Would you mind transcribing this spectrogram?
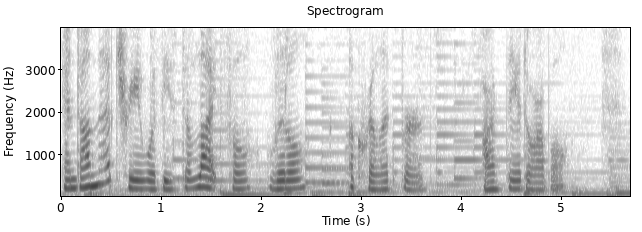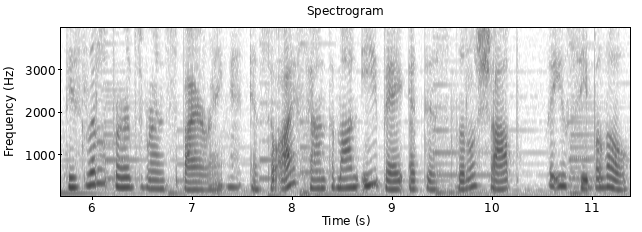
And on that tree were these delightful little acrylic birds. Aren't they adorable? These little birds were inspiring, and so I found them on eBay at this little shop that you see below,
